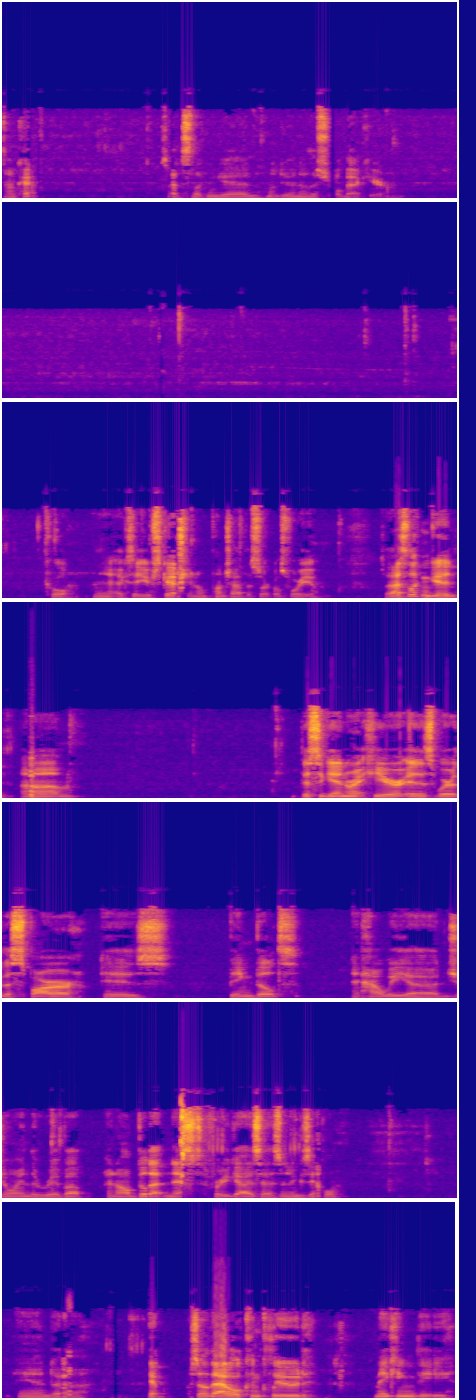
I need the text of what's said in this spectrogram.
Okay. So that's looking good. We'll do another scroll back here. Cool. And exit your sketch and it'll punch out the circles for you. So that's looking good. Um, this again right here is where the spar is being built and how we uh, join the rib up. And I'll build that next for you guys as an example. And uh, Yep. So that'll conclude making the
